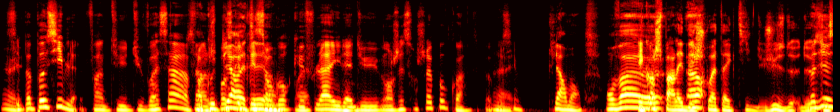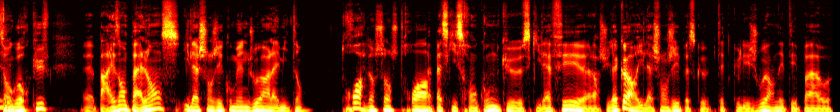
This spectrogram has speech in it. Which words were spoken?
Oui. C'est pas possible. Enfin, tu, tu vois ça. C'est un Enfin, coup je de pense que Christian hein. Gourcuff, là, il a dû manger son chapeau, quoi. C'est pas Ouais. possible. Clairement. On va. Et quand euh, je parlais des alors, choix tactiques du- juste de, de Christian. Gourcuff, euh, par exemple à Lens, il a changé combien de joueurs à la mi-temps? Trois. Il en change trois. Bah, Parce qu'il se rend compte que ce qu'il a fait, alors je suis d'accord, il a changé parce que peut-être que les joueurs n'étaient pas au,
